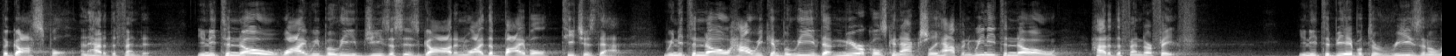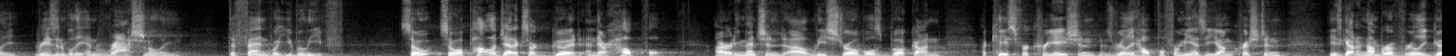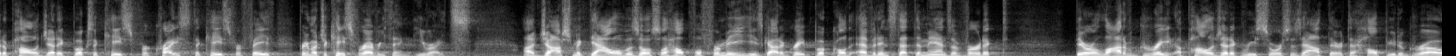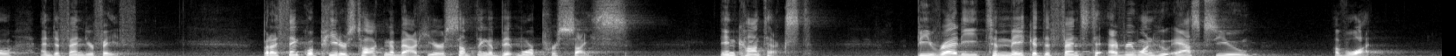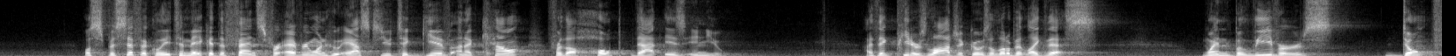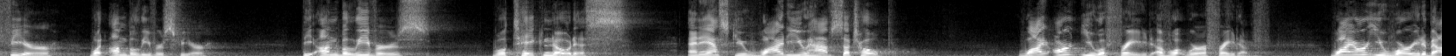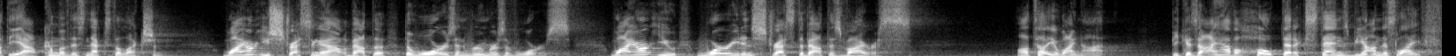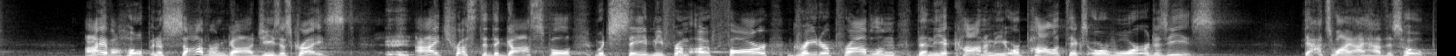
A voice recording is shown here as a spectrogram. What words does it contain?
the gospel and how to defend it. You need to know why we believe Jesus is God and why the Bible teaches that. We need to know how we can believe that miracles can actually happen. We need to know how to defend our faith. You need to be able to reasonably, reasonably and rationally defend what you believe. So, so apologetics are good and they're helpful. I already mentioned uh, Lee Strobel's book on a case for creation. It was really helpful for me as a young Christian. He's got a number of really good apologetic books A Case for Christ, A Case for Faith, pretty much a case for everything, he writes. Uh, Josh McDowell was also helpful for me. He's got a great book called Evidence That Demands a Verdict. There are a lot of great apologetic resources out there to help you to grow and defend your faith. But I think what Peter's talking about here is something a bit more precise in context. Be ready to make a defense to everyone who asks you of what? Well, specifically, to make a defense for everyone who asks you to give an account for the hope that is in you. I think Peter's logic goes a little bit like this When believers don't fear what unbelievers fear, the unbelievers will take notice and ask you, Why do you have such hope? Why aren't you afraid of what we're afraid of? Why aren't you worried about the outcome of this next election? Why aren't you stressing out about the, the wars and rumors of wars? Why aren't you worried and stressed about this virus? I'll tell you why not. Because I have a hope that extends beyond this life. I have a hope in a sovereign God, Jesus Christ. I trusted the gospel, which saved me from a far greater problem than the economy or politics or war or disease. That's why I have this hope.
